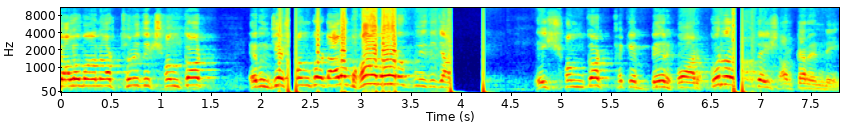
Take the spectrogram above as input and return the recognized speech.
চলমান অর্থনৈতিক সংকট এবং যে সংকট আরও ভয়াবহ রূপ নিতে যাচ্ছে, এই সংকট থেকে বের হওয়ার কোনো রাস্তা এই সরকারের নেই।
